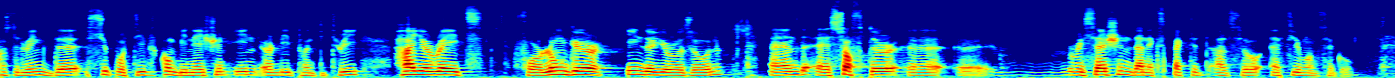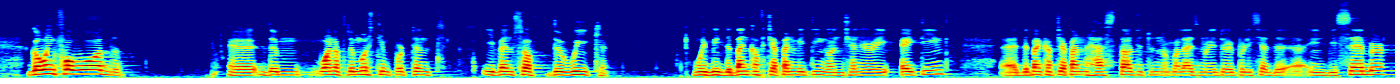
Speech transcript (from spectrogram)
considering the supportive combination in early 23, higher rates for longer in the Eurozone, and a softer uh, uh, recession than expected also a few months ago. Going forward, the, one of the most important events of the week will be the Bank of Japan meeting on January 18th. Uh, the Bank of Japan has started to normalize monetary policy the, uh, in December,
